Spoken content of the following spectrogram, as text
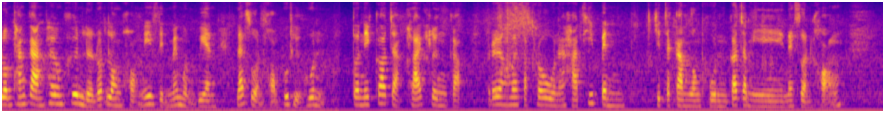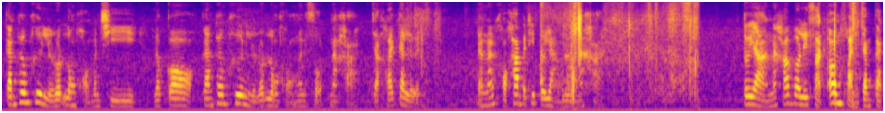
รวมทั้งการเพิ่มขึ้นหรือลดลงของหนี้สินไม่หมุนเวียน และส่วนของผู้ถือหุ้น ตัวนี้ก็จะคล้ายคลึงกับเรื่องเมื่อสักครู่นะคะที่เป็นกิจกรรมลงทุนก็จะมีในส่วนของ การเพิ่มขึ้นหรือลดลงของบัญชี แล้วก็การเพิ่มขึ้นหรือลดลงของเงินสดนะคะ จะคล้ายกันเลย ดังนั้นขอข้ามไปที่ตัวอย่างเลยนะคะ ตัวอย่างนะคะ บริษัทอ้อมขวัญจำกัด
